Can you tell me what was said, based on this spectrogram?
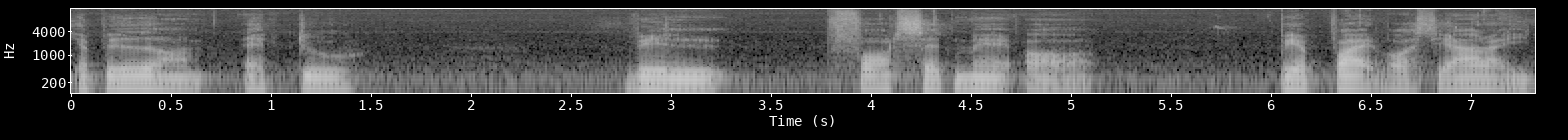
jeg beder om, at du vil fortsætte med at bearbejde vores hjerter i,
